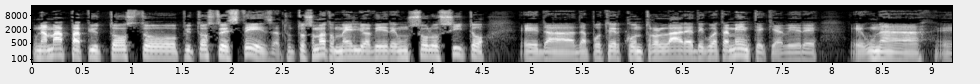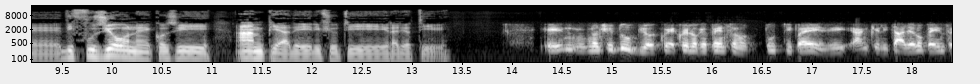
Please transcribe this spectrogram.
una mappa piuttosto, piuttosto, estesa. Tutto sommato, meglio avere un solo sito eh, da, da, poter controllare adeguatamente che avere una diffusione così ampia dei rifiuti radioattivi. Non c'è dubbio, è quello che pensano tutti i paesi, anche l'Italia lo pensa,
